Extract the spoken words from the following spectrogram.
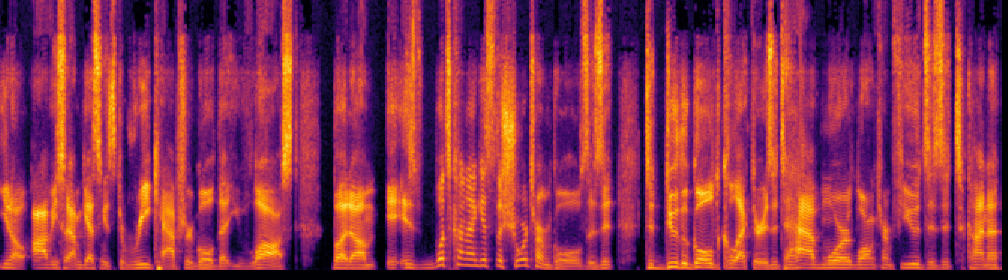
you know, obviously I'm guessing it's to recapture gold that you've lost, but um, is what's kind of I guess the short term goals? Is it to do the gold collector? Is it to have more long term feuds? Is it to kind of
